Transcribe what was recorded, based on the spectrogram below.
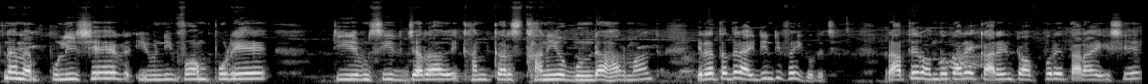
না না, পুলিশের ইউনিফর্ম পরে টিএমসির যারা এখানকার স্থানীয় গুন্ডা হারমাদ, এরা তাদের আইডেন্টিফাই করেছে। রাতের অন্ধকারে কারেন্ট অফ করে তারা এসে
